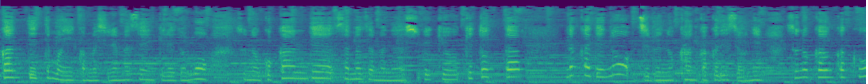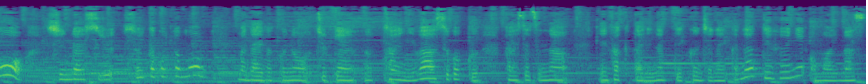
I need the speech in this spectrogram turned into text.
感って言ってもいいかもしれませんけれども、その五感で様々な刺激を受け取った中での自分の感覚ですよね。その感覚を信頼する、そういったことも、まあ、大の受験の際にはすごく大切なファクターになっていくんじゃないかなっていうふうに思います。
